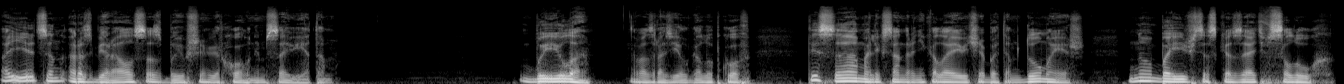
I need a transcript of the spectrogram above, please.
а Ельцин разбирался с бывшим Верховным Советом. «Было», — возразил Голубков. «Ты сам, Александр Николаевич, об этом думаешь, но боишься сказать вслух».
